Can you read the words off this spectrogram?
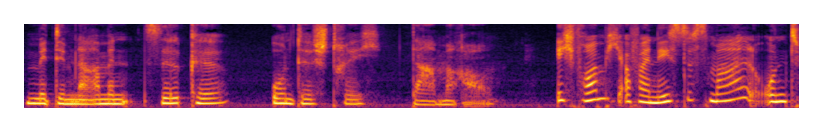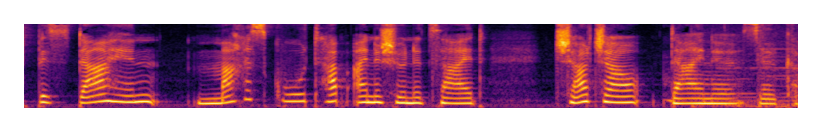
mit dem Namen Silke-Damerau. Ich freue mich auf ein nächstes Mal und bis dahin mach es gut, hab eine schöne Zeit. Ciao, ciao, deine Silke.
